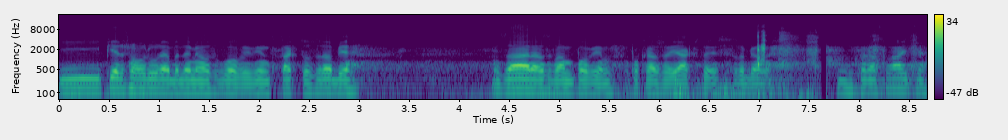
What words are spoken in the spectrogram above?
I pierwszą rurę będę miał z głowy, więc tak to zrobię. Zaraz Wam powiem, pokażę jak to jest zrobione. Teraz słuchajcie,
